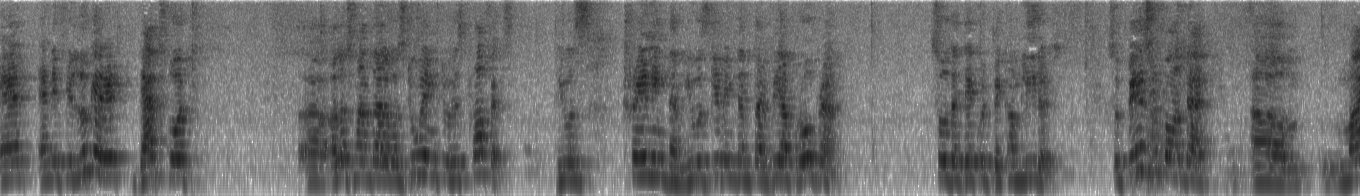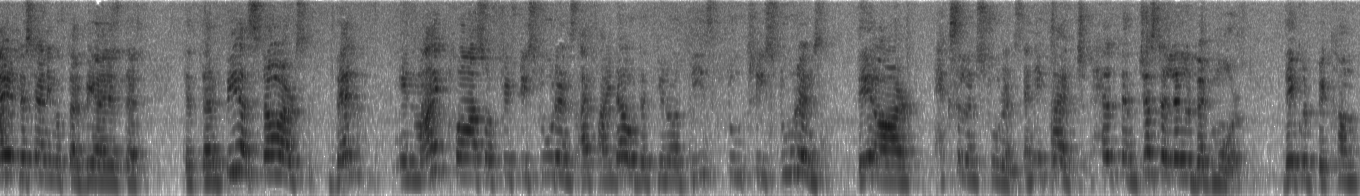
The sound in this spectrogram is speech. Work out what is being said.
And, and if you look at it, that's what uh, Allah subhanahu wa ta'ala was doing to his prophets. He was training them, he was giving them tarbiyah program so that they could become leaders. So based upon that, um, my understanding of tarbiyah is that the tarbiyah starts when in my class of 50 students, I find out that, you know, these two, three students, they are excellent students. And if I help them just a little bit more, they could become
